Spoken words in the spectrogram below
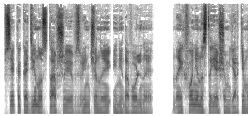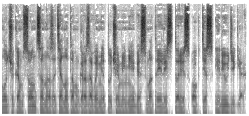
Все как один уставшие, взвинченные и недовольные. На их фоне настоящим ярким лучиком солнца на затянутом грозовыми тучами небе смотрелись Торис Октис и Рюдигер.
